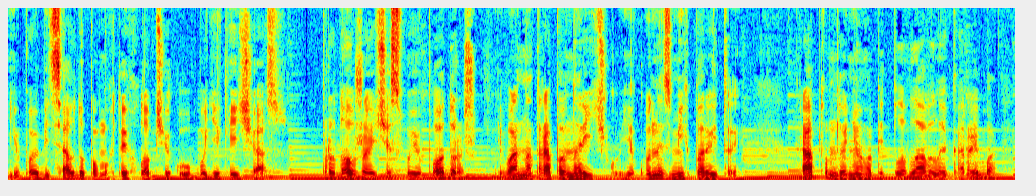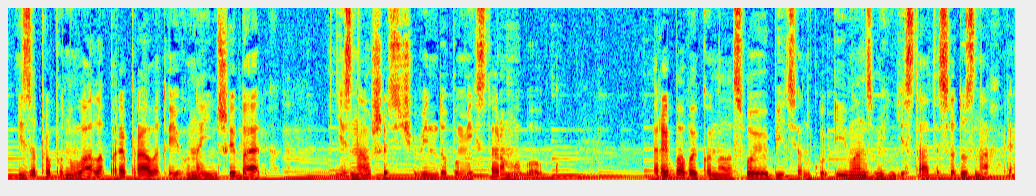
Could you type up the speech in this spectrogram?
і пообіцяв допомогти хлопчику у будь-який час. Продовжуючи свою подорож, Іван натрапив на річку, яку не зміг перейти. Раптом до нього підпливла велика риба і запропонувала переправити його на інший берег, дізнавшись, що він допоміг старому вовку. Риба виконала свою обіцянку, і Іван зміг дістатися до знахаря.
